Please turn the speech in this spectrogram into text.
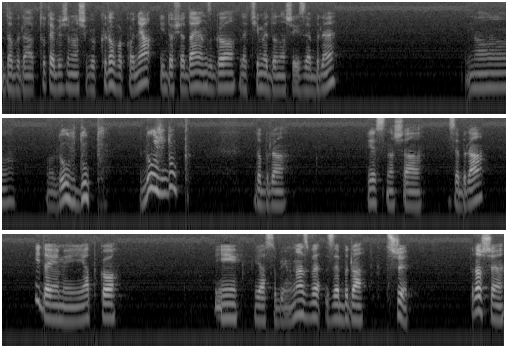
Dobra, tutaj bierzemy naszego krowokonia i dosiadając go lecimy do naszej zebry. No, róż dup, róż dup. Dobra, jest nasza zebra i dajemy jej jabłko i ja sobie ją nazwę zebra 3. Proszę,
